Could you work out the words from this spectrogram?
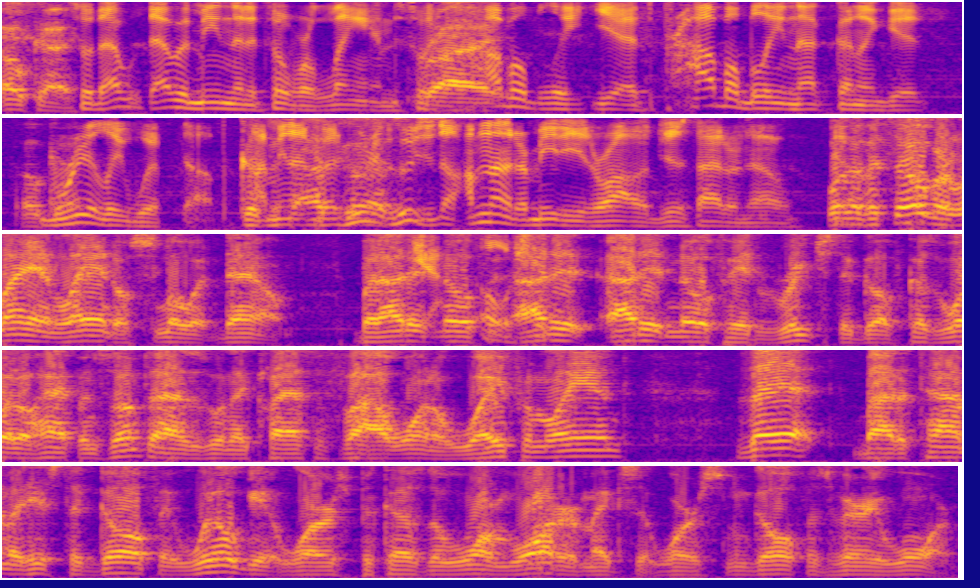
Okay. So that that would mean that it's over land. So Right. it's probably yeah, it's probably not going to get Okay. really whipped up. I mean, I I, but who, who's I'm not a meteorologist. I don't know. Well, if it's over land, land will slow it down. But I didn't Yeah. know if Oh, it, I sure. did. I didn't know if it had reached the Gulf because what will happen sometimes is when they classify one away from land, that by the time it hits the Gulf, it will get worse because the warm water makes it worse, and the Gulf is very warm.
